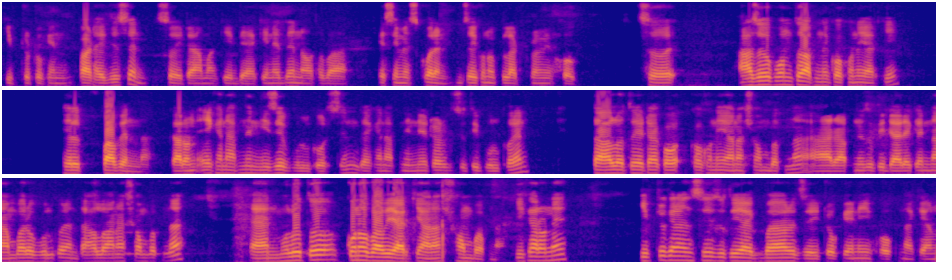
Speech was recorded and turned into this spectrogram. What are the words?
ক্রিপ্টো টোকেন পাঠাই দিয়েছেন সো এটা আমাকে ব্যাক এনে দেন অথবা এস এম এস করেন, যে কোনো প্ল্যাটফর্মে হোক। সো আজও পর্যন্ত আপনি কখনোই আর কি হেল্প পাবেন না। কারণ এখানে আপনি নিজে ভুল করছেন, দেখেন আপনি নেটওয়ার্ক যদি ভুল করেন, তাহলে তো এটা কখনোই আনা সম্ভব না। আর আপনি যদি ডাইরেক্টলি নাম্বারও ভুল করেন তাহলে আনা সম্ভব না। অ্যান্ড মূলত কোনোভাবেই আর কি আনা সম্ভব না। কি কারণে? ক্রিপ্টোকারেন্সি যদি একবার যে টোকেনই হোক না কেন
